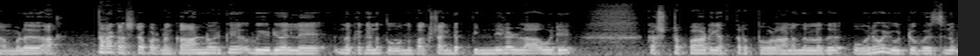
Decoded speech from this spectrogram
നമ്മൾ അത്ര കഷ്ടപ്പെടണം. കാണുന്നവർക്ക് വീഡിയോ അല്ലേ എന്നൊക്കെ ഇങ്ങനെ തോന്നും. പക്ഷെ അതിന്റെ പിന്നിലുള്ള ആ ഒരു കഷ്ടപ്പാട് എത്രത്തോളാണെന്നുള്ളത് ഓരോ യൂട്യൂബേഴ്സിനും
